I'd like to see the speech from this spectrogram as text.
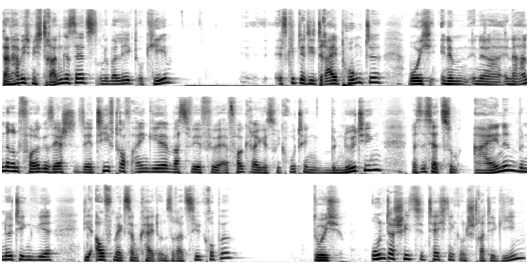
dann habe ich mich dran gesetzt und überlegt, okay, es gibt ja die drei Punkte, wo ich in, einem, in, einer, in einer anderen Folge sehr, sehr tief drauf eingehe, was wir für erfolgreiches Recruiting benötigen. Das ist ja zum einen benötigen wir die Aufmerksamkeit unserer Zielgruppe durch unterschiedliche Techniken und Strategien.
